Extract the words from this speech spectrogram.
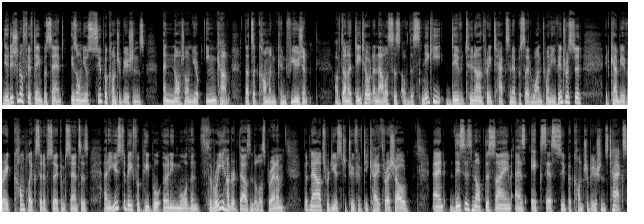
The additional 15% is on your super contributions and not on your income. That's a common confusion. I've done a detailed analysis of the sneaky Div 293 tax in episode 120 if interested. It can be a very complex set of circumstances, and it used to be for people earning more than $300,000 per annum, but now it's reduced to 250k threshold. And this is not the same as excess super contributions tax.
